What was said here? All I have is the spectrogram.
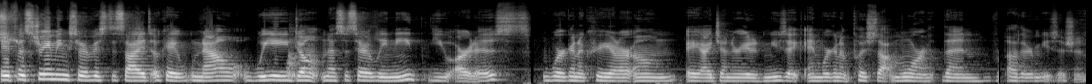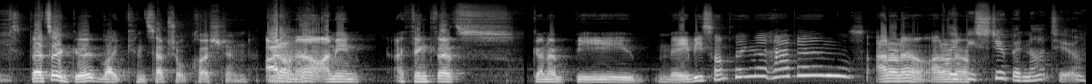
if a streaming service decides, okay, now we don't necessarily need you artists, we're going to create our own AI generated music and we're going to push that more than other musicians. That's a good like conceptual question. I don't know. I mean, I think that's gonna be maybe something that happens. I don't know. I don't know. They'd be stupid not to.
